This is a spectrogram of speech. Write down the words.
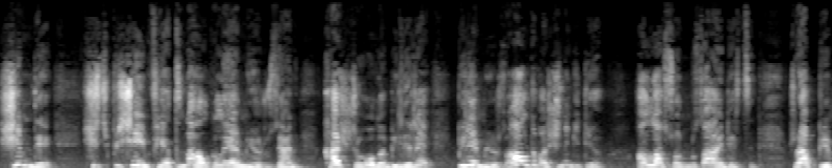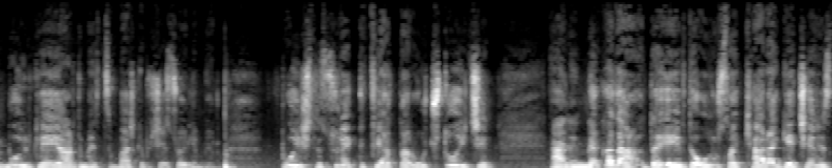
Şimdi hiçbir şeyin fiyatını algılayamıyoruz. Yani kaç lira olabiliri bilemiyoruz. Aldı başını gidiyor. Allah sonumuzu hayretsin. Rabbim bu ülkeye yardım etsin. Başka bir şey söylemiyorum. Bu işte sürekli fiyatlar uçtuğu için yani ne kadar da evde olursa kara geçeriz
